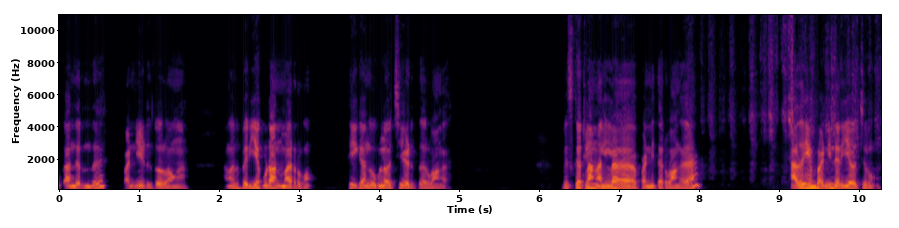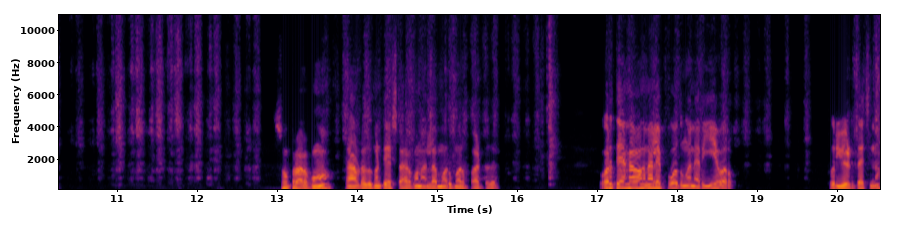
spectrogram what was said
உட்காந்துருந்து பண்ணி எடுத்து வருவாங்க. அங்கே வந்து பெரிய குடான் மாதிரி இருக்கும். தீக்கங்குக்குள்ளே வச்சு எடுத்து தருவாங்க பிஸ்கட்லாம் நல்லா பண்ணி தருவாங்க. அதையும் பண்ணி நிறைய வச்சிரும். சூப்பராக இருக்கும். சாப்பிட்றதுக்கும் டேஸ்ட்டாக இருக்கும். நல்லா மறு மறுப்பாட்டு. ஒரு தேங்காய் வாங்கினாலே போதுங்க. நிறைய வரும். துருவி எடுத்தாச்சுன்னா.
